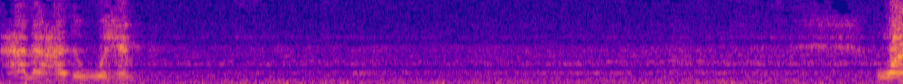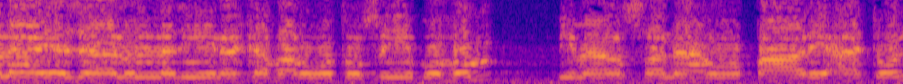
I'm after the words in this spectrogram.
على عدوهم. ولا يزال الذين كفروا تصيبهم بما صنعوا قارعة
